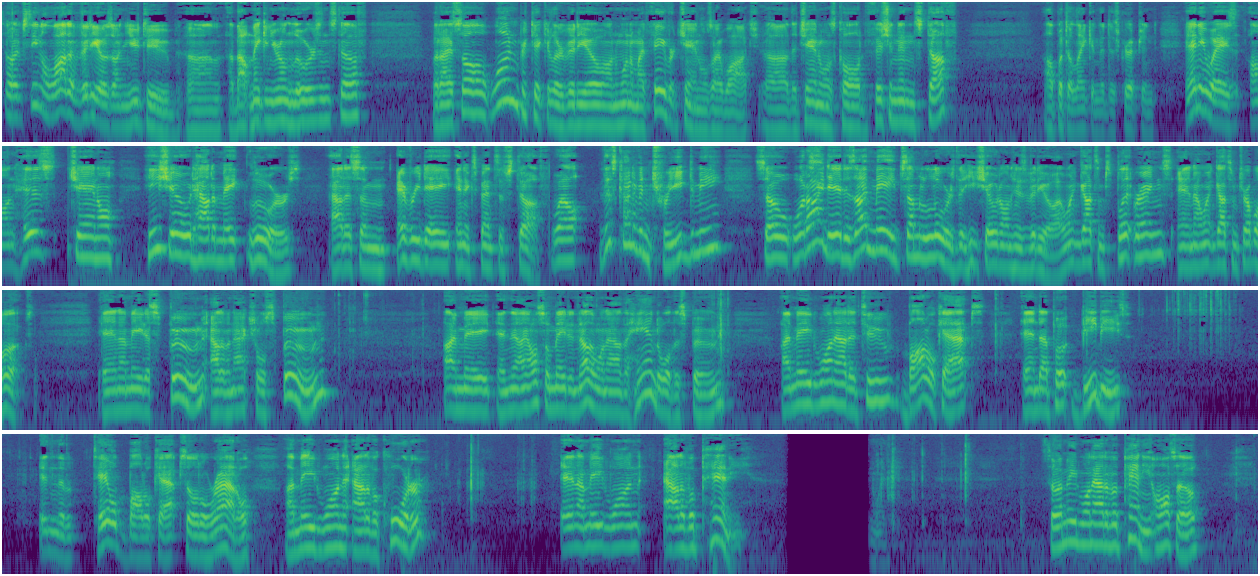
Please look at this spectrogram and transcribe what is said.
So I've seen a lot of videos on YouTube uh, about making your own lures and stuff. But I saw one particular video on one of my favorite channels I watch. Uh, the channel is called Fishing and Stuff. I'll put the link in the description. Anyways, on his channel, he showed how to make lures out of some everyday inexpensive stuff. Well, this kind of intrigued me so what I did is I made some of the lures that he showed on his video. I went and got some split rings and I went and got some treble hooks. And I made a spoon out of an actual spoon. I made, and then I also made another one out of the handle of the spoon. I made one out of two bottle caps and I put BBs in the tail bottle cap so it'll rattle. I made one out of a quarter and I made one out of a penny. So I made one out of a penny also.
